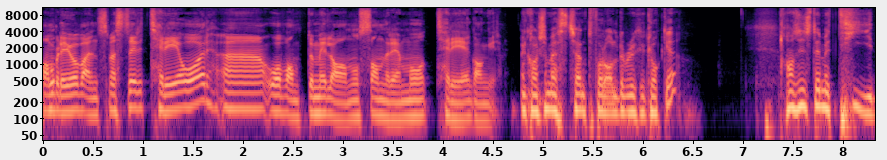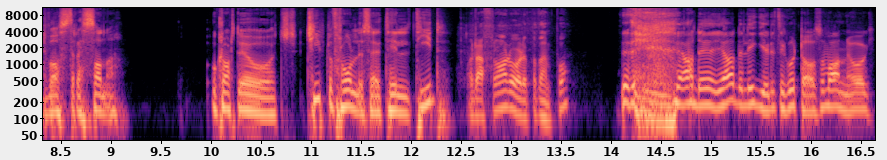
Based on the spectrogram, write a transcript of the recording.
Han ble jo verdensmester tre år, eh, og vant jo Milano Sanremo tre ganger. Men kanskje mest kjent for å aldri bruke klokke? Han syntes det med tid var stressende. Og klart det er jo kjipt å forholde seg til tid. Og derfor var han dårlig på tempo? ja, det, ja, det ligger jo litt i korta. Og så var han jo òg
